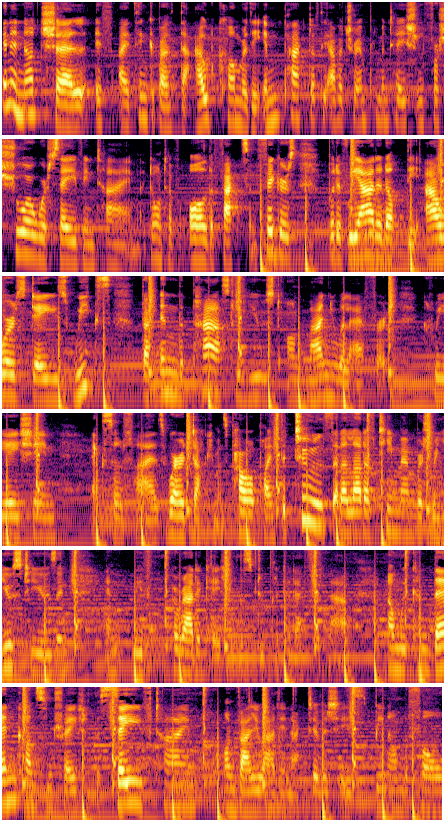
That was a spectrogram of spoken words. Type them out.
In a nutshell, if I think about the outcome or the impact of the Avature implementation, for sure we're saving time. I don't have all the facts and figures, but if we added up the hours, days, weeks that in the past we used on manual effort, creating Excel files, Word documents, PowerPoint, the tools that a lot of team members were used to using, and we've eradicated this duplicate effort now. And we can then concentrate the save time on value adding activities, being on the phone,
